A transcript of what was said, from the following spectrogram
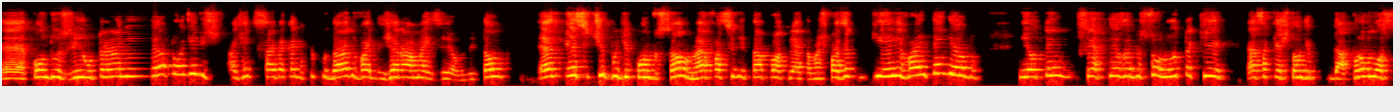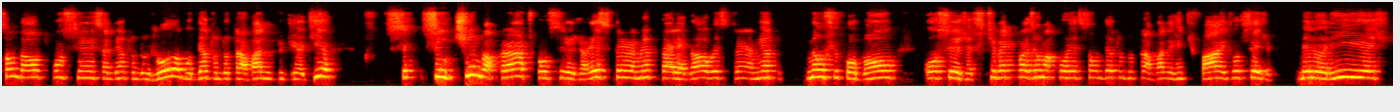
é, conduzir um treinamento onde eles, a gente sabe que a dificuldade vai gerar mais erros. Então, é, esse tipo de condução não é facilitar para o atleta, mas fazer com que ele vá entendendo. E eu tenho certeza absoluta que essa questão de, da promoção da autoconsciência dentro do jogo, dentro do trabalho do dia a dia, sentindo a prática, ou seja, esse treinamento está legal, esse treinamento não ficou bom, ou seja, se tiver que fazer uma correção dentro do trabalho, a gente faz, ou seja, melhorias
